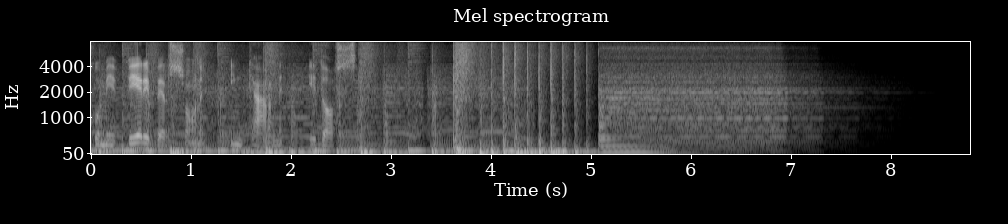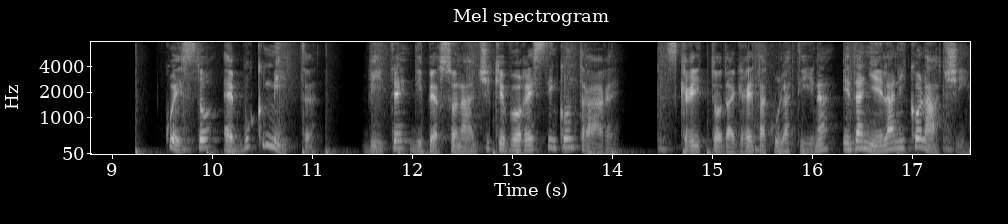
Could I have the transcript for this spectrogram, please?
come vere persone in carne ed ossa. Questo è Book Meet, vite di personaggi che vorresti incontrare scritto da Greta Culatina e Daniela Nicolacci.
